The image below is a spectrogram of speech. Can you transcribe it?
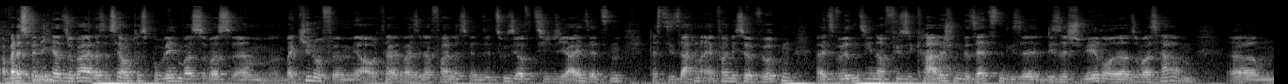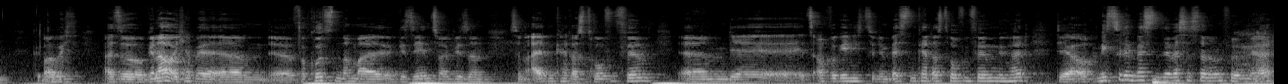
Aber das finde ich ja sogar, das ist ja auch das Problem, was, was ähm, bei Kinofilmen ja auch teilweise der Fall ist, wenn sie zu sehr auf CGI setzen, dass die Sachen einfach nicht so wirken, als würden sie nach physikalischen Gesetzen diese, diese Schwere oder sowas haben. Ähm, Genau. Glaube ich. Also genau, ich habe ja ähm, äh, vor kurzem nochmal gesehen, zum Beispiel so einen, so einen alten Katastrophenfilm, ähm, der jetzt auch wirklich nicht zu den besten Katastrophenfilmen gehört, der auch nicht zu den besten Sylvester Stallone-Filmen gehört,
